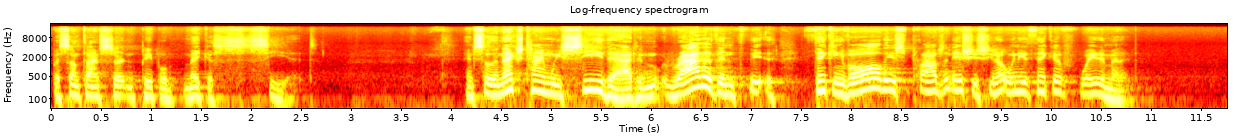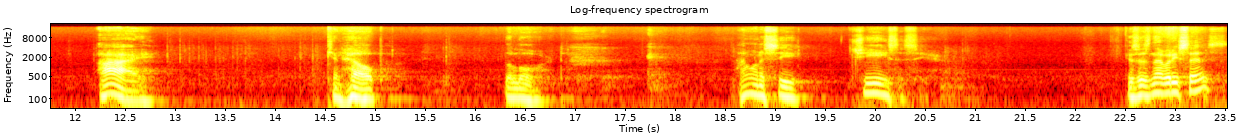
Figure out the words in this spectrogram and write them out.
But sometimes certain people make us see it. And so the next time we see that, and rather than th- thinking of all these problems and issues, you know what we need to think of? Wait a minute. I can help the Lord. I want to see Jesus here. Because isn't that what he says?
